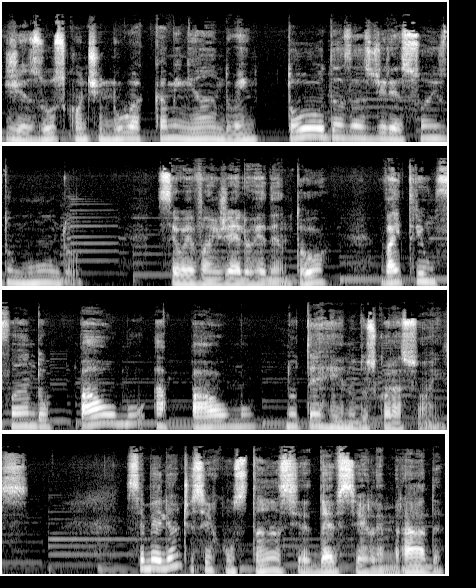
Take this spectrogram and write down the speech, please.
Jesus continua caminhando em todas as direções do mundo. Seu Evangelho Redentor vai triunfando palmo a palmo no terreno dos corações. Semelhante circunstância deve ser lembrada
